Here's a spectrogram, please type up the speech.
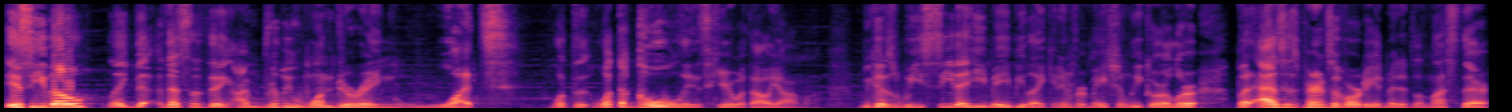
is he though? Like th- that's the thing. I'm really wondering what what the what the goal is here with Aoyama because we see that he may be like an information leak or alert. But as his parents have already admitted, unless they're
